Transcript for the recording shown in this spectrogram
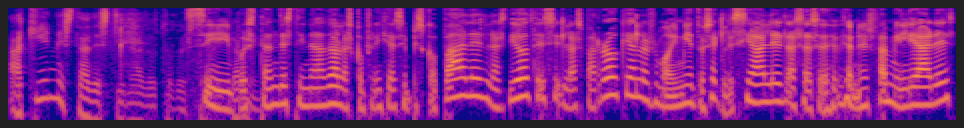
¿a quién está destinado todo esto? Sí, pues están destinados a las conferencias episcopales, las diócesis, las parroquias, los movimientos eclesiales, las asociaciones familiares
